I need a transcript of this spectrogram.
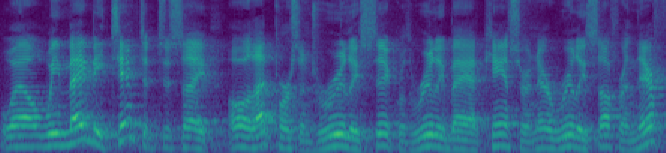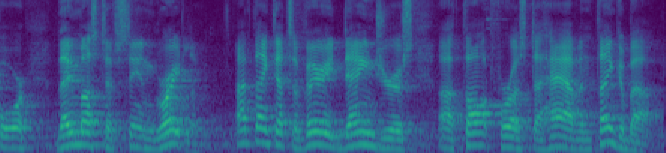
well, we may be tempted to say, oh, that person's really sick with really bad cancer and they're really suffering. Therefore, they must have sinned greatly. I think that's a very dangerous uh, thought for us to have and think about.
